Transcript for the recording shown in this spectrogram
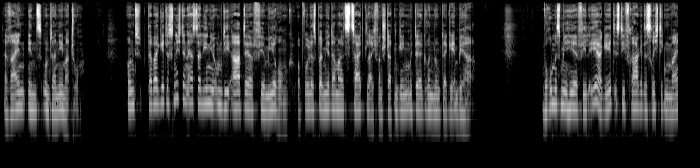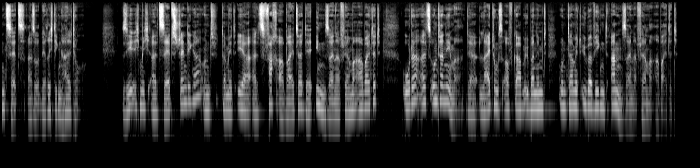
rein ins Unternehmertum. Und dabei geht es nicht in erster Linie um die Art der Firmierung, obwohl das bei mir damals zeitgleich vonstatten ging mit der Gründung der GmbH. Worum es mir hier viel eher geht, ist die Frage des richtigen Mindsets, also der richtigen Haltung. Sehe ich mich als Selbstständiger und damit eher als Facharbeiter, der in seiner Firma arbeitet, oder als Unternehmer, der Leitungsaufgaben übernimmt und damit überwiegend an seiner Firma arbeitet?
